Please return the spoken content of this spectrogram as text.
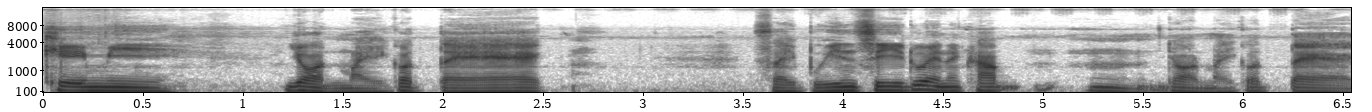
เคมียอดใหม่ก็แตก ใส่ปุ๋ยอินทรีย์ด้วยนะครับอยอดใหม่ก็แตก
